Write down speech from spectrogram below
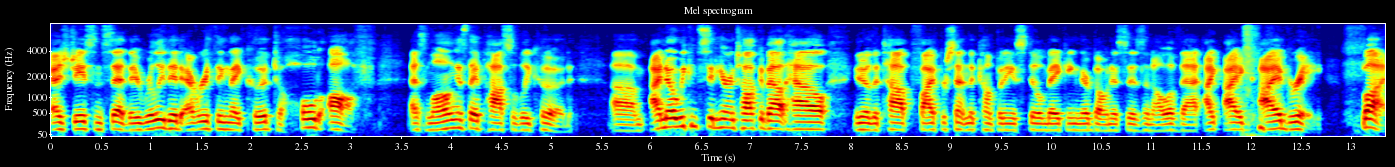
as Jason said, they really did everything they could to hold off as long as they possibly could. Um, I know we can sit here and talk about how you know the top five percent in the company is still making their bonuses and all of that. I I, I agree, but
